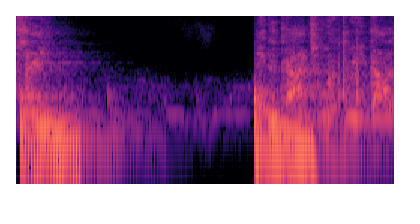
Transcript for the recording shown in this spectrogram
chain. Nigga got two or three dollars.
